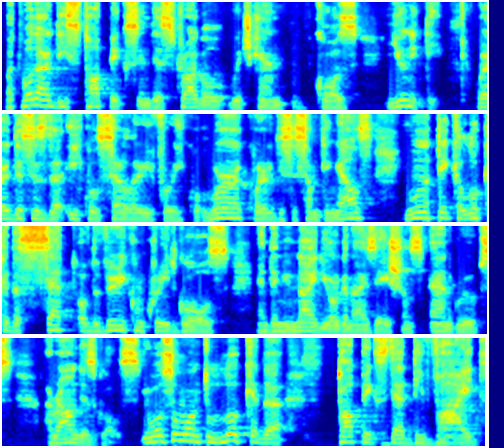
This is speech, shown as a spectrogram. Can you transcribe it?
but what are these topics in this struggle which can cause unity? Where this is the equal salary for equal work, where this is something else, you want to take a look at the set of the very concrete goals and then unite the organizations and groups around these goals. You also want to look at the topics that divide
